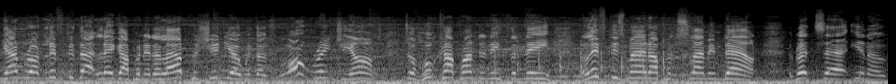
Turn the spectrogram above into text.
Gamrot lifted that leg up and it allowed Pagino with those long-rangey arms to hook up underneath the knee, lift his man up and slam him down. But, uh, you know,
